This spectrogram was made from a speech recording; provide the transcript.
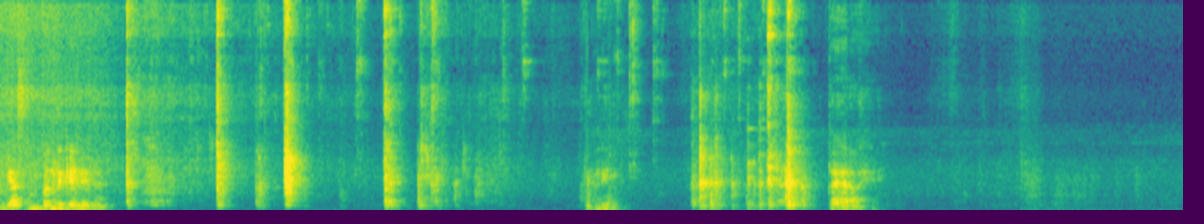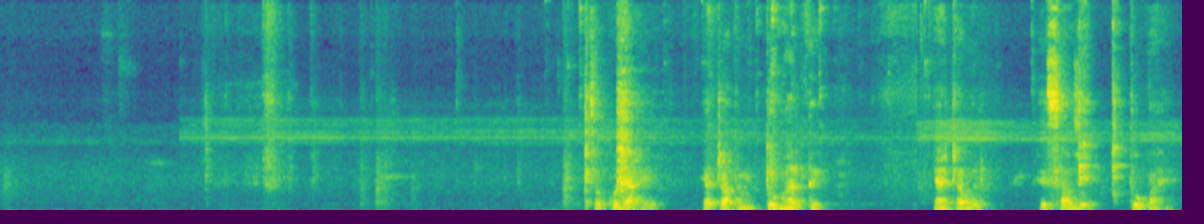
गॅस मी बंद केलेला आहे. आपली तयार आहे. चकोले आहे. याच्यात आता मी तूप घालते. याच्यावर हे साजूक तूप आहे.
